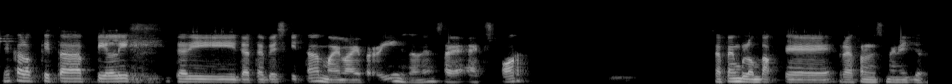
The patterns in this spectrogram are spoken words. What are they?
Ini kalau kita pilih dari database kita, My Library misalnya, saya ekspor. Siapa yang belum pakai Reference Manager?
